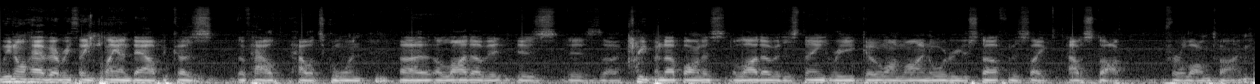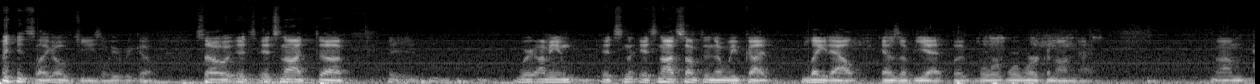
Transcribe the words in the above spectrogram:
we don't have everything planned out because of how, how it's going. Uh, a lot of it is, is uh, creeping up on us. A lot of it is things where you go online, order your stuff, and it's like out of stock for a long time. It's like, oh geez, well, here we go. So it's, it's not, uh, we're, I mean, it's, it's not something that we've got laid out as of yet, but we're, we're working on that. Um,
